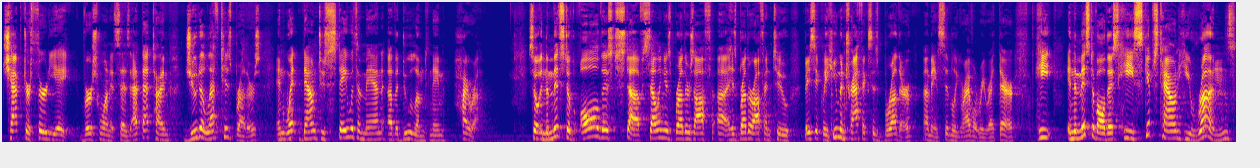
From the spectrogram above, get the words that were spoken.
Chapter 38, verse 1, it says, At that time, Judah left his brothers and went down to stay with a man of Adullam named Hira. So, in the midst of all this stuff, selling his brothers off, uh, his brother off into basically human traffics his brother. I mean, sibling rivalry right there. He, in the midst of all this, he skips town, he runs,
